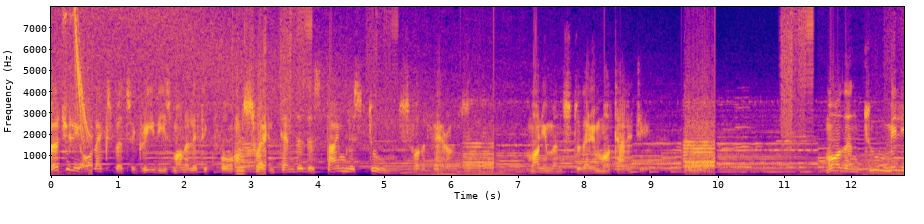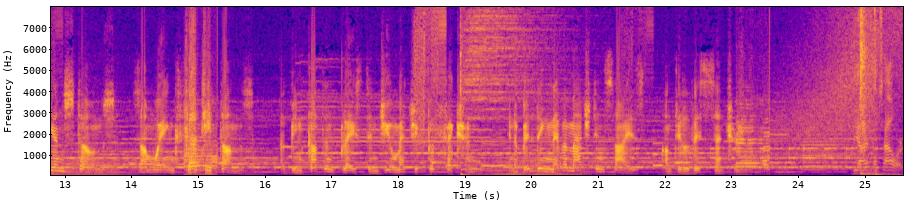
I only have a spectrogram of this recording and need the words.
Virtually all experts agree these monolithic forms were intended as timeless tombs for the pharaohs, monuments to their immortality. More than two million stones, some weighing 30 tons, had been cut and placed in geometric perfection in a building never matched in size until this century. The Eiffel Tower,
